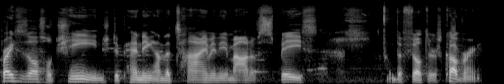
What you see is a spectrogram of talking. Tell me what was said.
Prices also change depending on the time and the amount of space the filter is covering.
